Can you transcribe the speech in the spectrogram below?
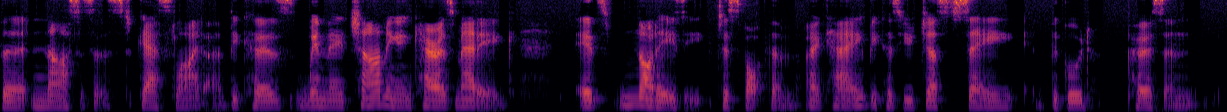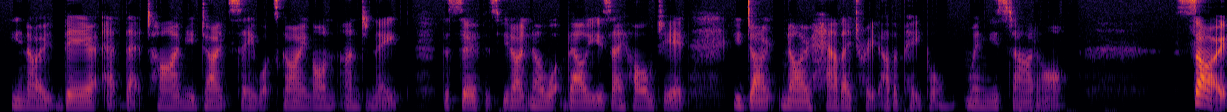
the narcissist gaslighter because when they're charming and charismatic, it's not easy to spot them, okay? Because you just see the good person, you know, there at that time. You don't see what's going on underneath the surface. You don't know what values they hold yet. You don't know how they treat other people when you start off. So,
